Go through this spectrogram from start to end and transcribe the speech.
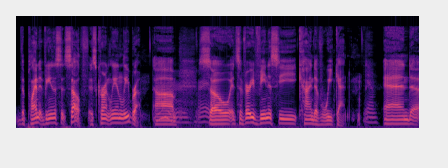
the planet Venus itself is currently in Libra. Um, Mm, right. So it's a very Venus-y kind of weekend. yeah. And uh,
